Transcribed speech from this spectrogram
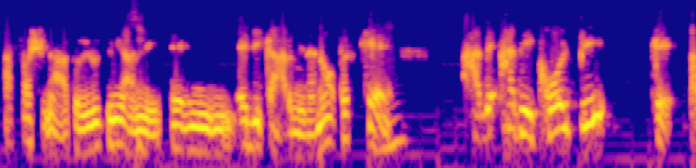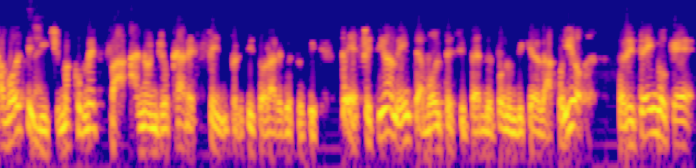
affascinato negli ultimi anni sì. è, è, di Carmine, no? perché mm. ha, de, ha, dei colpi che a volte sì. dici ma come fa a non giocare sempre titolare questo qui? Poi effettivamente a volte si perde poi un bicchiere d'acqua. Io ritengo che,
